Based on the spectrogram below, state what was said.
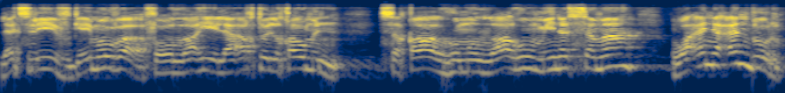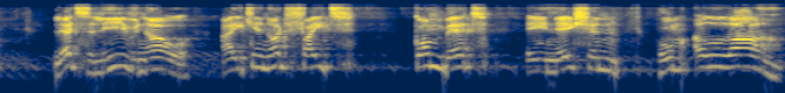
let's leave, game over. For aqtul qawman saqahum Allahu min as-sama wa ana anzur. Let's leave now. I cannot fight, combat a nation whom Allah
